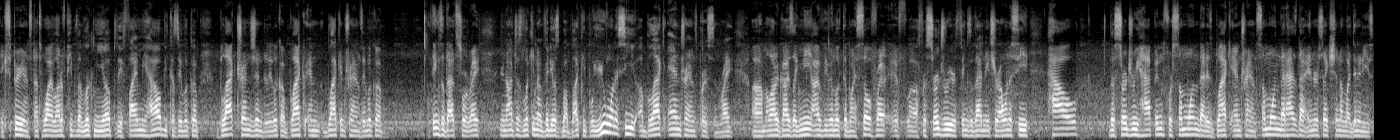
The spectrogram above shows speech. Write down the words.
experience. That's why a lot of people that look me up, they find me how because they look up black transgender, they look up black and black and trans, they look up things of that sort, right? You're not just looking up videos about black people. You want to see a black and trans person, right? Um, a lot of guys like me, I've even looked at myself, right? If uh, for surgery or things of that nature, I want to see how the surgery happened for someone that is black and trans, someone that has that intersection of identities.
